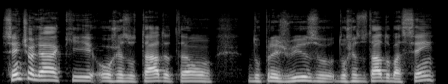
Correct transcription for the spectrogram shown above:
Se a gente olhar aqui o resultado então, do prejuízo do resultado do Bacen,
